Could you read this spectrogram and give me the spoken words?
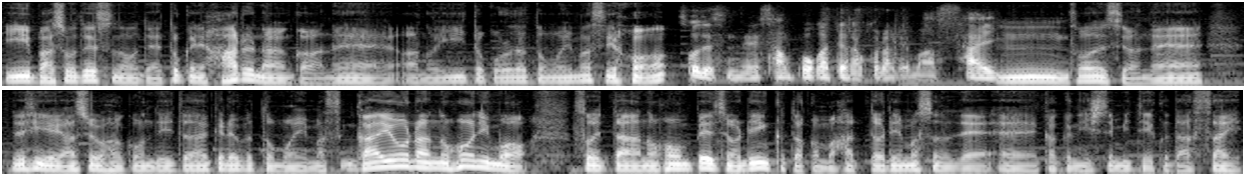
いい場所ですので特に春なんかはねあのいいところだと思いますよ。そうですね散歩がてら来られます。はい。うんそうですよね。ぜひ足を運んでいただければと思います。概要欄の方にもそういったあのホームページのリンクとかも貼っておりますので、えー、確認してみてください。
